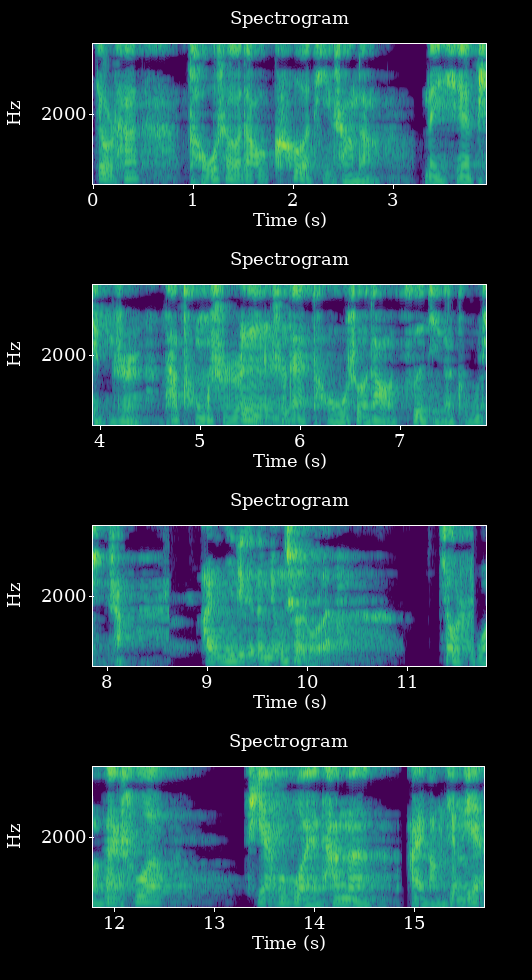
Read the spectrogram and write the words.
就是他投射到客体上的那些品质，他同时也是在投射到自己的主体上。哎你得给他明确出来。就是我在说 TFBOY 他们爱岗敬业，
